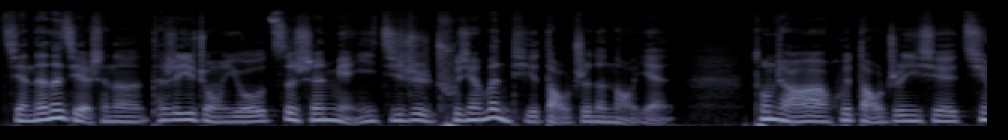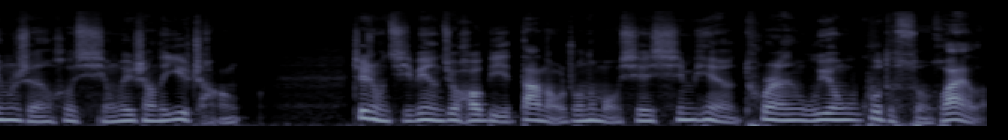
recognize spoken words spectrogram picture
简单的解释呢，它是一种由自身免疫机制出现问题导致的脑炎，通常啊会导致一些精神和行为上的异常。这种疾病就好比大脑中的某些芯片突然无缘无故的损坏了，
